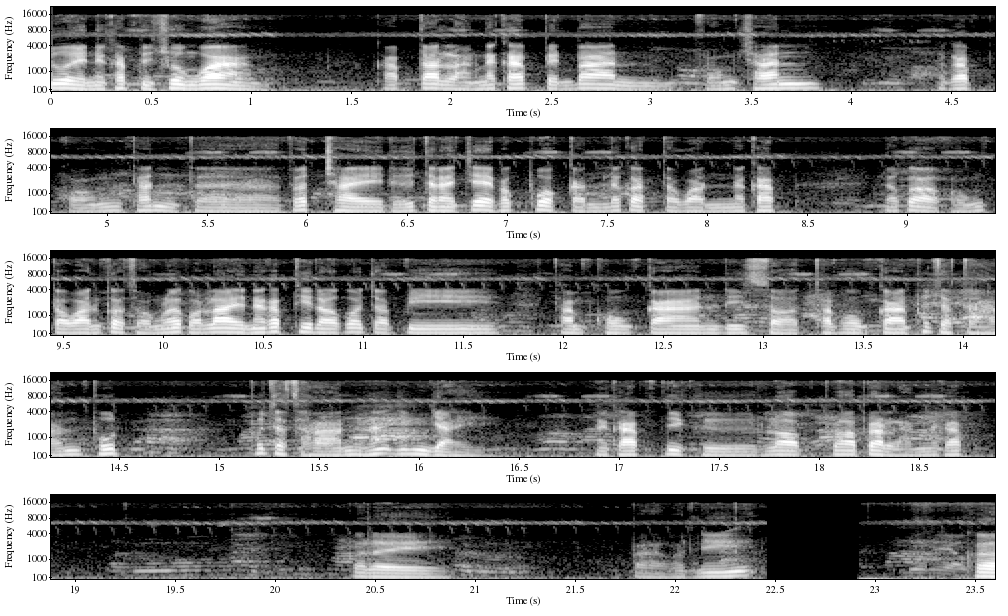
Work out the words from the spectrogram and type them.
ด้วยนะครับในช่วงว่าง ครับด้านหลังนะครับเป็นบ้านสองชั้นนะครับของท่านเอ่อวัดชัย หรือตนาแจ้พักพวกกันแล้วก็ตะวันนะครับ แล้วก็ของตะวันก็200กว่าไร่นะครับ ที่เราก็จะมีทำโครงการรีสอร์ททำโครงการพุทธสถานพุทธพุทธสถานนะฮะยิ่งใหญ่นะครับ นี่คือรอบรอบด้านหลังนะครับ ก็เลยป่าวันนี้ ก็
